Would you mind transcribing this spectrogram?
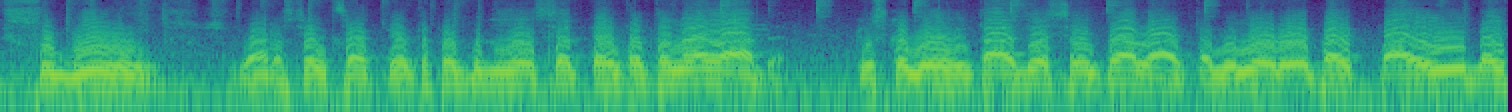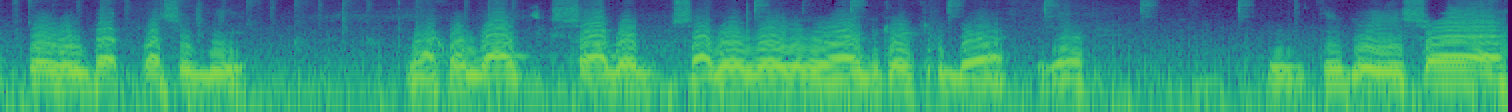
subiu, agora 170 foi para 270 toneladas, porque os caminhões não estavam descendo para lá, então melhorou para ir, mas ficou ruim para subir. Mas a quantidade que sobe, sobe meio menor do que que desce, né? E tudo isso é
